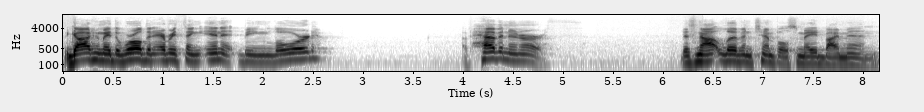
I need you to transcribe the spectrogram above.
The God who made the world and everything in it, being Lord of heaven and earth does not live in temples made by men,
